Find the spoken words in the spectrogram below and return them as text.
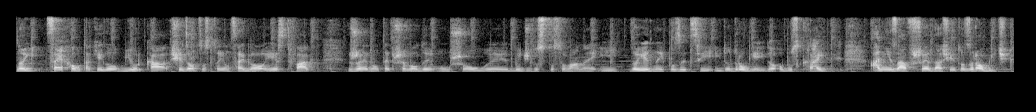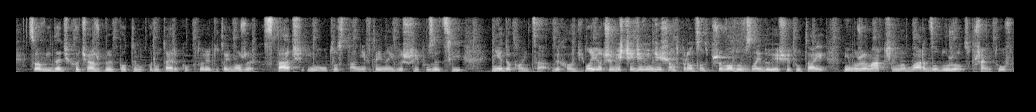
No i cechą takiego biurka siedząco-stojącego jest fakt, że no te przewody muszą y, być dostosowane i do jednej pozycji, i do drugiej, do obu skrajnych, a nie zawsze da się to zrobić, co widać chociażby po tym routerku, który tutaj może stać i mu to stanie w tej najwyższej pozycji nie do końca wychodzi. No i oczywiście 90% przewodów znajduje się tutaj, mimo że Marcin ma bardzo dużo sprzętów,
